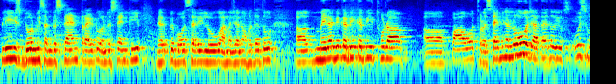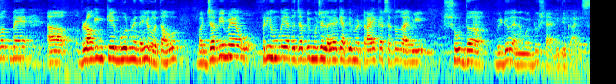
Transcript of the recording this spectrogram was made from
please don't misunderstand try to understand कि घर पे बहुत सारे लोग आना जाना होता है तो uh, मेरा भी कभी कभी थोड़ा पावर थोड़ा स्टेमिना लो हो जाता है तो उस, उस वक्त मैं ब्लॉगिंग के मूड में नहीं होता हूँ। बट जब भी मैं फ्री होंगे या तो जब भी मुझे लगे कि अभी मैं ट्राई कर सकता हूँ तो I will shoot the video and I going to share with you guys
